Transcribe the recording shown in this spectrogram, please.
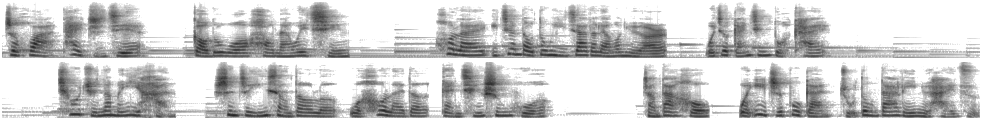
这话太直接，搞得我好难为情。后来一见到东姨家的两个女儿，我就赶紧躲开。秋菊那么一喊，甚至影响到了我后来的感情生活。长大后，我一直不敢主动搭理女孩子，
